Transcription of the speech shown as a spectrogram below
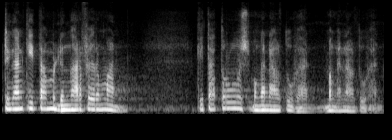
dengan kita mendengar firman, kita terus mengenal Tuhan, mengenal Tuhan.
